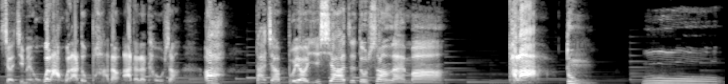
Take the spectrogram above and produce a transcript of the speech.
小鸡们呼啦呼啦都爬到阿达的头上。啊，大家不要一下子都上来嘛！啪啦，咚，呜！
